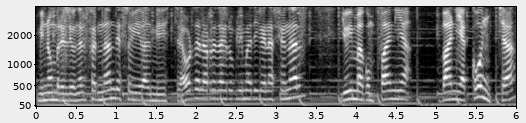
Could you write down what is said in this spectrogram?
Mi nombre es Leonel Fernández, soy el administrador de la Red Agroclimática Nacional y hoy me acompaña Vania Concha.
